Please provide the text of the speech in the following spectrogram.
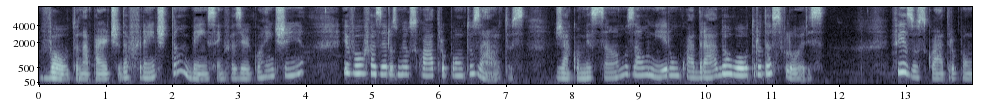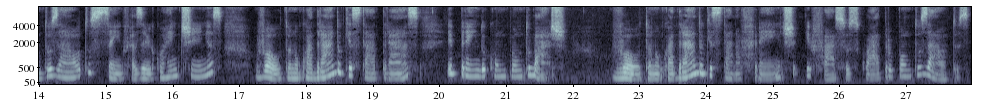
Volto na parte da frente, também sem fazer correntinha, e vou fazer os meus quatro pontos altos. Já começamos a unir um quadrado ao outro das flores. Fiz os quatro pontos altos sem fazer correntinhas, volto no quadrado que está atrás e prendo com um ponto baixo. Volto no quadrado que está na frente e faço os quatro pontos altos.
